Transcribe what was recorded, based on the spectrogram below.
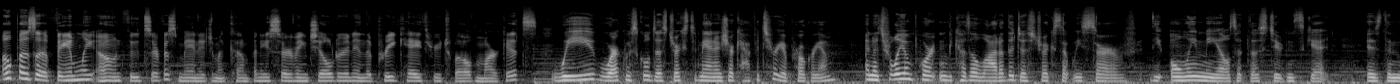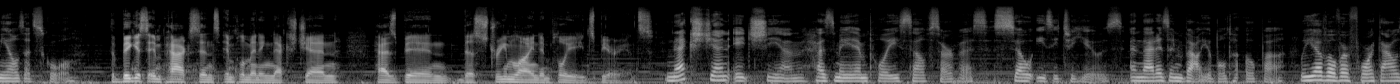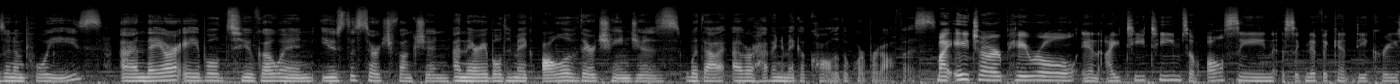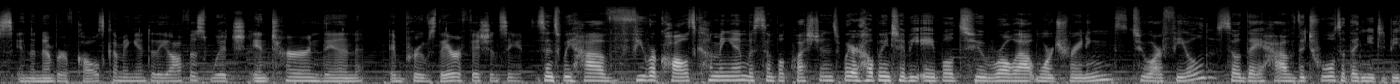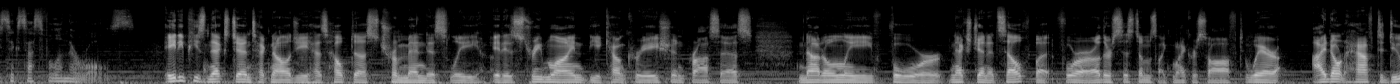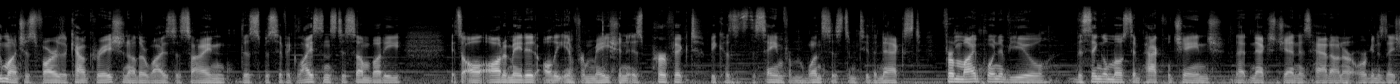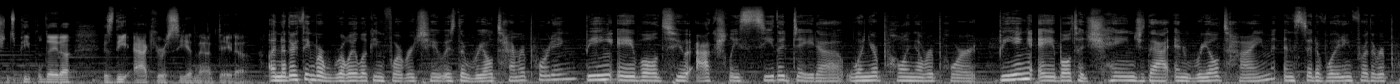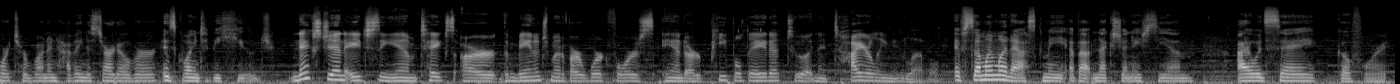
Opaa is a family owned food service management company serving children in the pre K through 12 markets. We work with school districts to manage our cafeteria program, and it's really important because a lot of the districts that we serve, the only meals that those students get is the meals at school. The biggest impact since implementing NextGen has been the streamlined employee experience. NextGen HCM has made employee self-service so easy to use, and that is invaluable to Opaa. We have over 4,000 employees, and they are able to go in, use the search function, and they're able to make all of their changes without ever having to make a call to the corporate office. My HR, payroll, and IT teams have all seen a significant decrease in the number of calls coming into the office, which in turn then improves their efficiency. Since we have fewer calls coming in with simple questions, we're hoping to be able to roll out more trainings to our field so they have the tools that they need to be successful in their roles. ADP's next gen technology has helped us tremendously. It has streamlined the account creation process, not only for next gen itself, but for our other systems like Microsoft, where I don't have to do much as far as account creation, otherwise assign the specific license to somebody. It's all automated, all the information is perfect because it's the same from one system to the next. From my point of view, the single most impactful change that NextGen has had on our organization's people data is the accuracy in that data. Another thing we're really looking forward to is the real-time reporting. Being able to actually see the data when you're pulling a report, being able to change that in real time instead of waiting for the report to run and having to start over is going to be huge. NextGen HCM takes our the management of our workforce and our people data to an entirely new level. If someone would ask me about NextGen HCM, I would say go for it.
